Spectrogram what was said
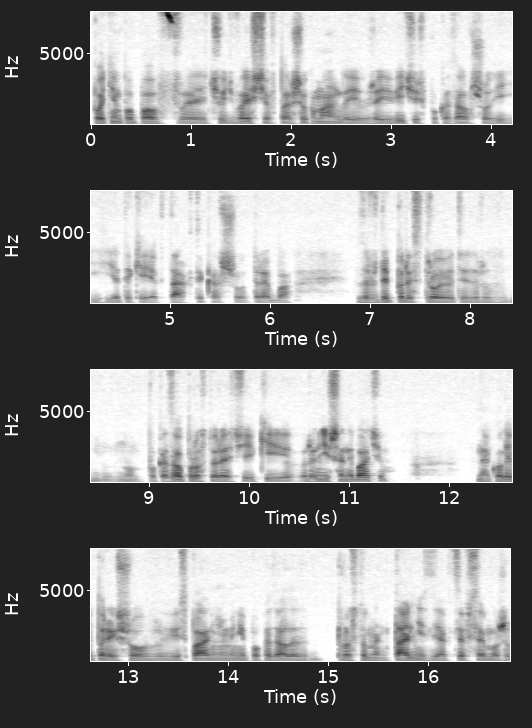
Потім попав е, чуть вище в першу команду, і вже Євічич показав, що є таке, як тактика, що треба завжди перестроювати. Ну, показав просто речі, які раніше не бачив. Коли перейшов в Іспанію, мені показали просто ментальність, як це все може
